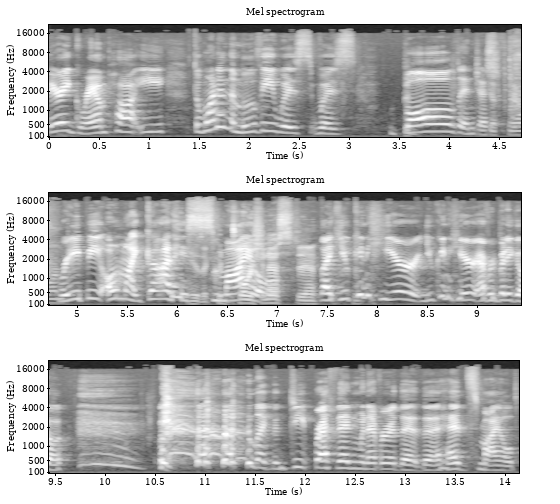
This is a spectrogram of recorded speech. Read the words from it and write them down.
very grandpa-y. The one in the movie was was bald and just Deformed. creepy. Oh my god, his He's smile. contortionist, yeah. Like you can hear you can hear everybody go like the deep breath in whenever the the head smiled.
